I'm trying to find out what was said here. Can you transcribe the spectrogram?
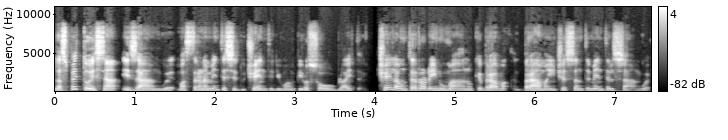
L'aspetto esa- esangue, ma stranamente seducente di vampiro Soulblight cela un terrore inumano che brava- brama incessantemente il sangue,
